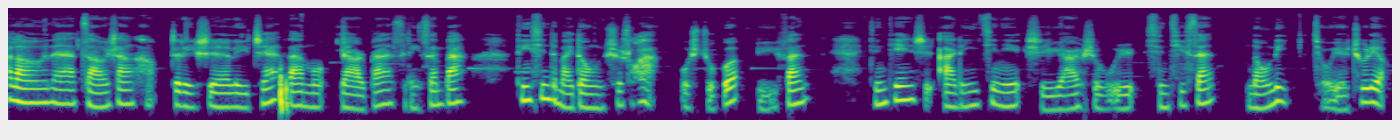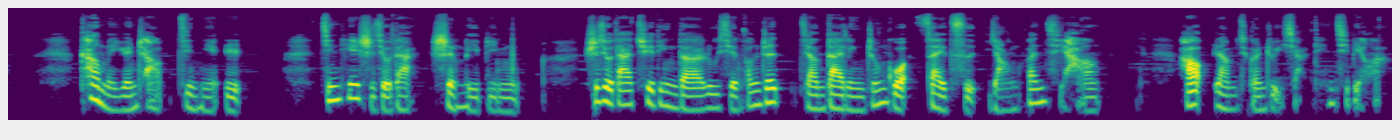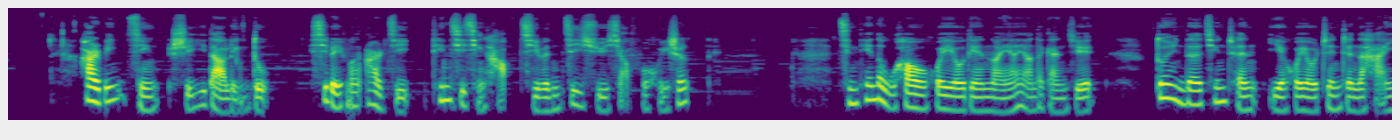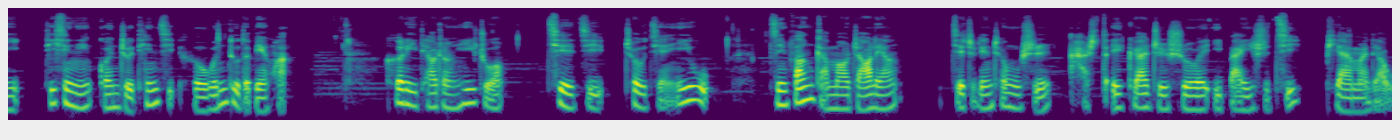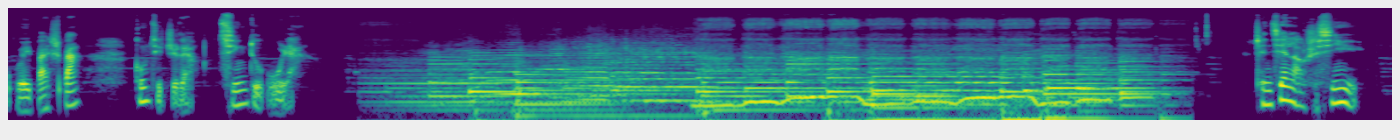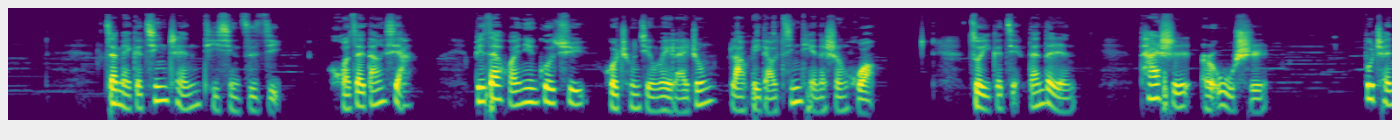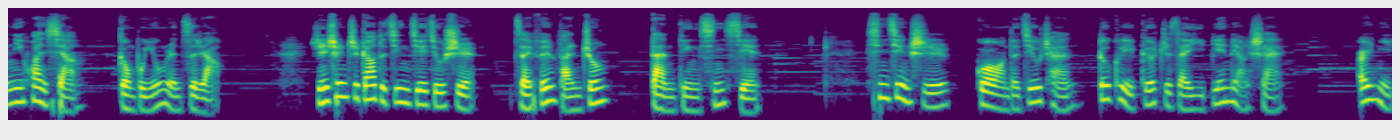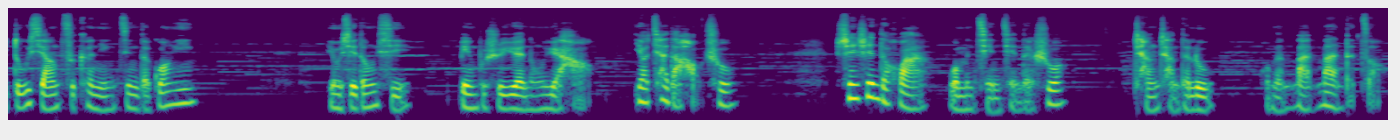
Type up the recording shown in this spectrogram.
Hello，大家早上好，这里是荔枝 FM 幺二八四零三八，听心的脉动说说话，我是主播于帆。今天是二零一七年十月二十五日，星期三，农历九月初六，抗美援朝纪念日。今天十九大胜利闭幕，十九大确定的路线方针将带领中国再次扬帆起航。好，让我们去关注一下天气变化。哈尔滨晴，十一到零度，西北风二级，天气晴好，气温继续小幅回升。晴天的午后会有点暖洋洋的感觉，多云的清晨也会有阵阵的寒意，提醒您关注天气和温度的变化，合理调整衣着，切忌骤减衣物，谨防感冒着凉。截至凌晨五时，哈市的 AQI 指数为一百一十七，PM 二点五为八十八，空气质量。轻度污染。陈谦老师心语：在每个清晨提醒自己，活在当下，别在怀念过去或憧憬未来中浪费掉今天的生活。做一个简单的人，踏实而务实，不沉溺幻想，更不庸人自扰。人生至高的境界，就是在纷繁中淡定心闲。心静时，过往的纠缠都可以搁置在一边晾晒，而你独享此刻宁静的光阴。有些东西，并不是越浓越好，要恰到好处。深深的话，我们浅浅的说；长长的路，我们慢慢的走。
